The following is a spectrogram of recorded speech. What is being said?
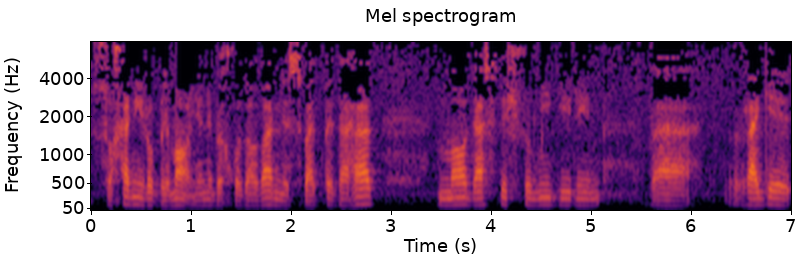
سخنی رو به ما یعنی به خداوند نسبت بدهد ما دستش رو می‌گیریم و رگ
